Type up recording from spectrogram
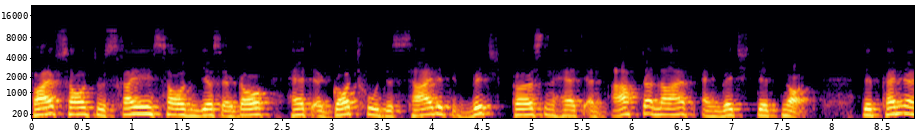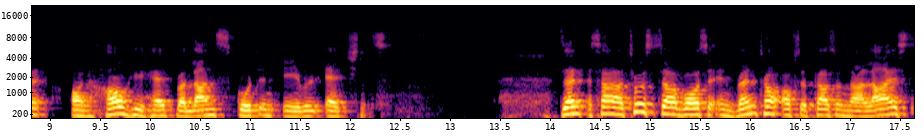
5,000 to 3,000 years ago, had a god who decided which person had an afterlife and which did not, depending on how he had balanced good and evil actions. Then Zarathustra was the inventor of the personalized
